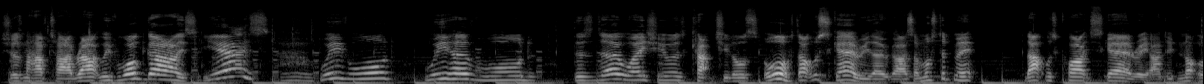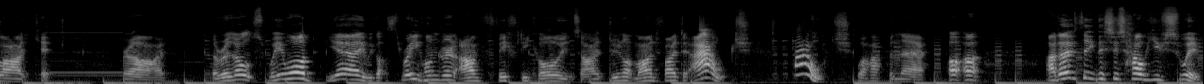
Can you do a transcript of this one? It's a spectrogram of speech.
She doesn't have time. Right, we've won, guys. Yes, we've won. We have won. There's no way she was catching us. Oh, that was scary though, guys. I must admit, that was quite scary. I did not like it. Right. The results, we won. Yay, we got 350 coins. I do not mind if I do. Ouch! Ouch! What happened there? Uh, uh, I don't think this is how you swim.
